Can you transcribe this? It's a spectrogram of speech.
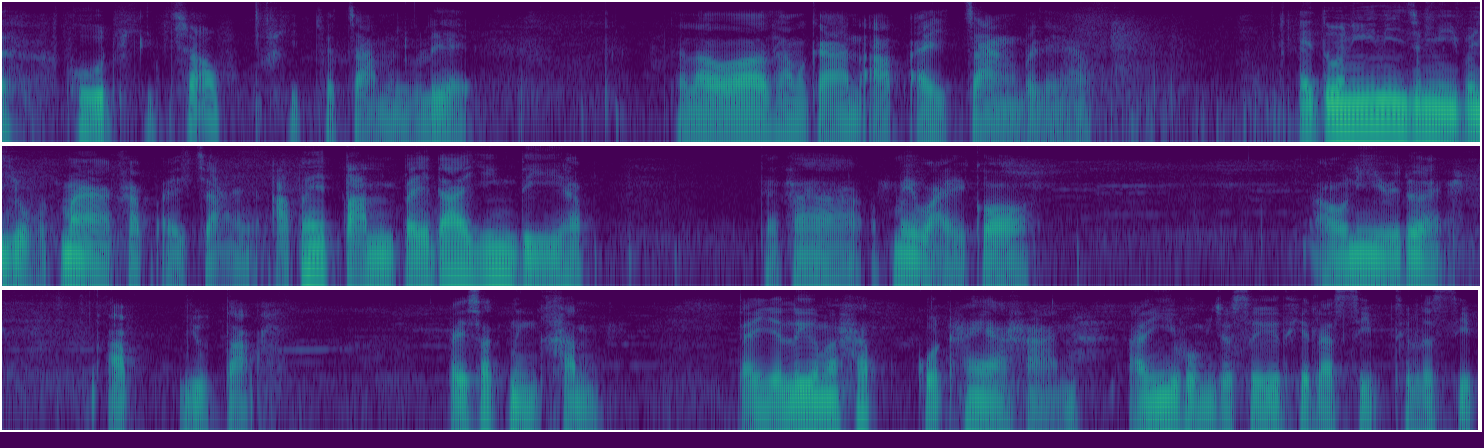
อพูดผิดชอบพูดผิดประจำอยู่เรื่อย แล้วเราก็ทำการอัพไอจังไปเลยครับ ไอตัวนี้นี่จะมีประโยชน์มากครับ ไอจังอัพให้ตันไปได้ยิ่งดีครับ แต่ถ้าไม่ไหวก็ เอานี่ไปด้วย อัพยูตะ ไปสักหนึ่งขั้น แต่อย่าลืมนะครับ กดให้อาหาร อันนี้ผมจะซื้อทีละสิบทีละสิบ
